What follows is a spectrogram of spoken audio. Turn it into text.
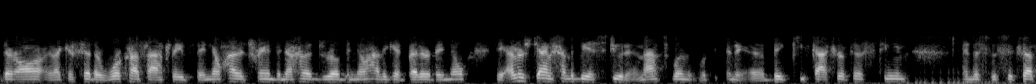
there are, like I said, they're class athletes. They know how to train. They know how to drill. They know how to get better. They know they understand how to be a student, and that's when what's been a big key factor of this team and this the success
